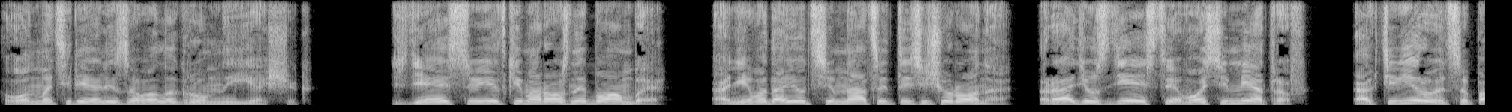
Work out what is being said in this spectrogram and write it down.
Он материализовал огромный ящик. «Здесь свитки морозной бомбы. Они выдают 17 тысяч урона. Радиус действия 8 метров. Активируются по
